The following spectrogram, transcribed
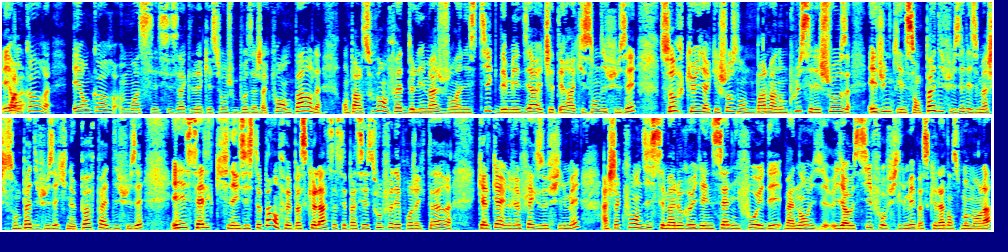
Et encore, et encore, moi, c'est ça la question que je me pose à chaque fois. On parle, on parle souvent en fait de l'image journalistique, des médias, etc., qui sont diffusés. Sauf qu'il y a quelque chose dont on parle non plus, c'est les choses et d'une qui ne sont pas diffusées, les images qui ne sont pas diffusées, qui ne peuvent pas être diffusées, et celles qui n'existent pas en fait, parce que là, ça s'est passé sous le feu des projecteurs. Quelqu'un a une réflexe de filmer. À chaque fois, on dit c'est malheureux, il y a une scène, il faut aider. Bah non, il y a aussi, il faut filmer parce que là, dans ce moment-là,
